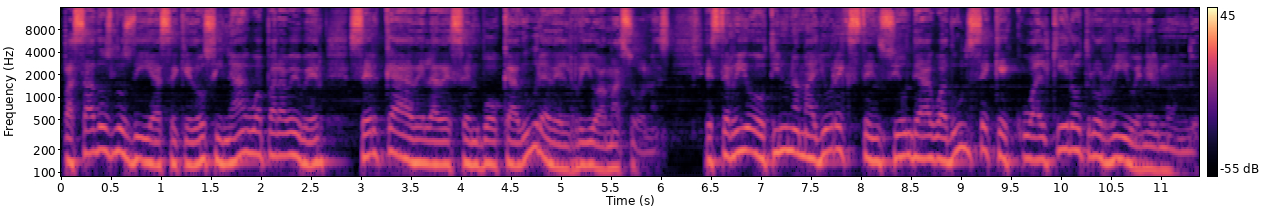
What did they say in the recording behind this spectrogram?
pasados los días, se quedó sin agua para beber cerca de la desembocadura del río Amazonas. Este río tiene una mayor extensión de agua dulce que cualquier otro río en el mundo.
